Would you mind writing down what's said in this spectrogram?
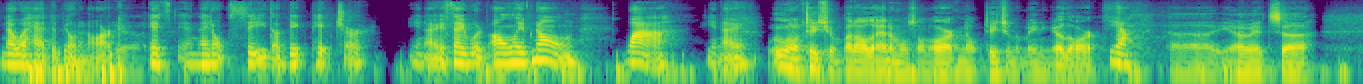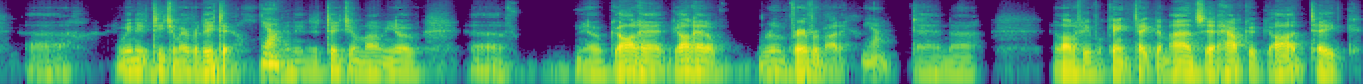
Noah had to build an ark. Yeah. It's and they don't see the big picture. You know, if they would only have known why, you know, We want to teach them about all the animals on the ark and don't teach them the meaning of the ark. yeah, Uh, you know, it's, uh, uh, we need to teach them every detail. Yeah. We need to teach them, um, you know, uh, you know, God had, God had a room for everybody. yeah, And, uh, a lot of people can't take the mindset. How could God take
